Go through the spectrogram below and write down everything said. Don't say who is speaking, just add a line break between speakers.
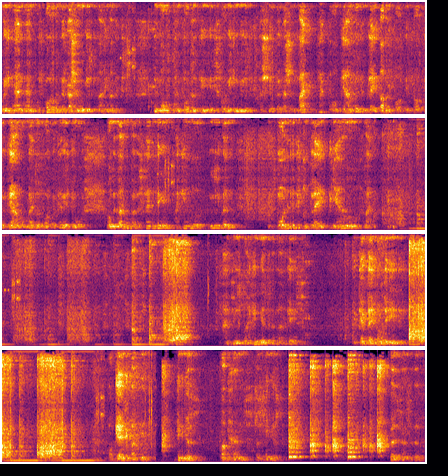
we, and, and of course the percussion with dynamics. The most important thing is for me in music, especially in percussion, like like on piano when you play double forte, forte piano, mezzo forte, pianissimo, on the darbouka the same thing. I cannot even, it's more difficult to play piano like I've my fingers in that case. Can play forte easy. Okay, but it's fingers. Not hands, just fingers. Very sensitive.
